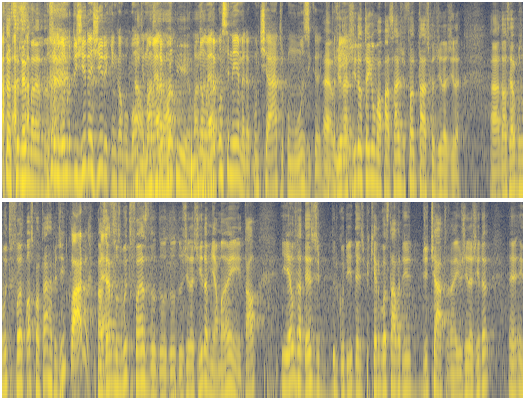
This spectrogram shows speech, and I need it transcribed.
está se lembrando. Eu só me lembro do Gira Gira aqui em Campo Bom, Não, que não era, com, Mazzaropi- não era com cinema, era com teatro, com música. É, o também Gira era- Gira eu tenho uma passagem fantástica do Gira Gira. Ah, nós éramos muito fãs, posso contar rapidinho? Claro. Nós deve. éramos muito fãs do, do, do, do Gira Gira, minha mãe e tal. E eu já desde guri, desde pequeno, gostava de, de teatro, né? E o Gira Gira eh,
